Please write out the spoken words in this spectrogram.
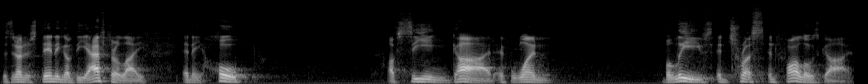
There's an understanding of the afterlife and a hope of seeing God if one believes and trusts and follows God.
